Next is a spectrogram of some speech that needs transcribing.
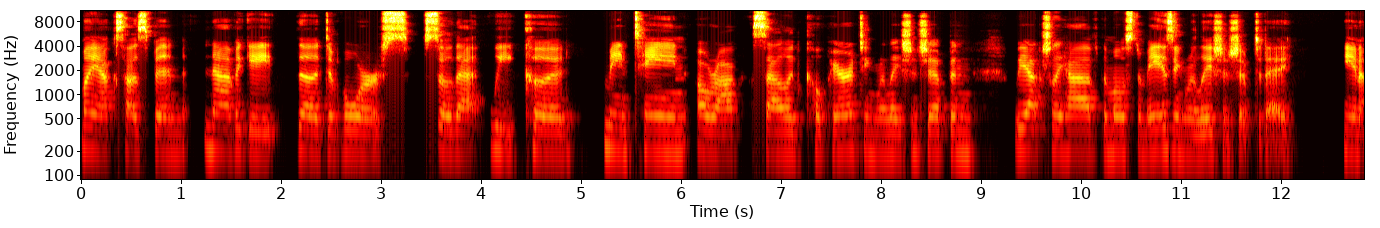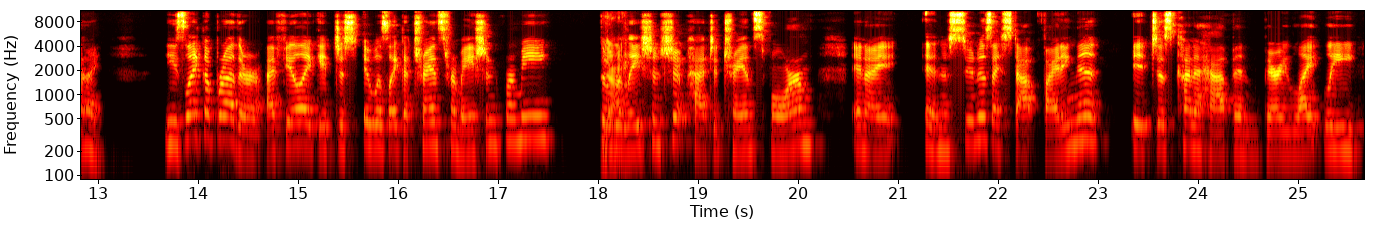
my ex-husband navigate the divorce so that we could maintain a rock solid co-parenting relationship and we actually have the most amazing relationship today, he and I. He's like a brother. I feel like it just, it was like a transformation for me. The yeah. relationship had to transform. And I, and as soon as I stopped fighting it, it just kind of happened very lightly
